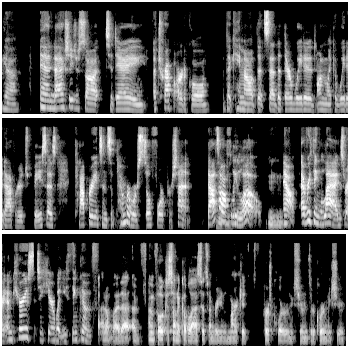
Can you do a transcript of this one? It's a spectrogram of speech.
yeah and I actually just saw today a Trepp article that came out that said that they're weighted on like a weighted average basis. Cap rates in September were still 4%. That's mm-hmm. awfully low. Mm-hmm. Now, everything lags, right? I'm curious to hear what you think of. I don't buy that. i am focused on a couple assets I'm bringing to the market first quarter next year and third quarter next year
